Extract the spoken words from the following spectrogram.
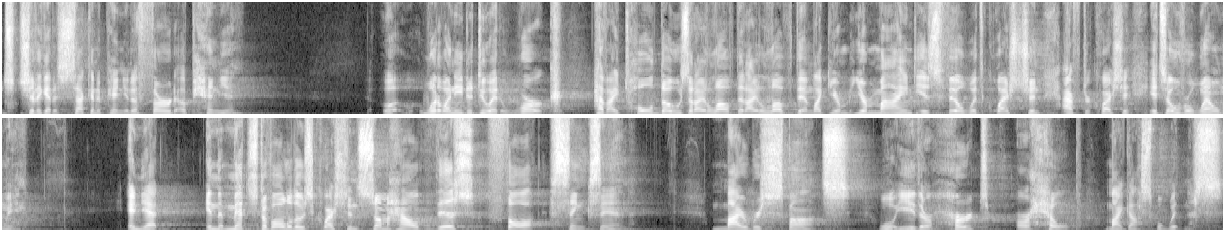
Should I get a second opinion, a third opinion? What do I need to do at work? Have I told those that I love that I love them? Like your, your mind is filled with question after question. It's overwhelming. And yet, in the midst of all of those questions, somehow this thought sinks in. My response will either hurt or help my gospel witness.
